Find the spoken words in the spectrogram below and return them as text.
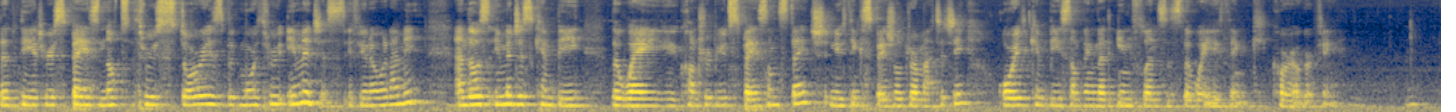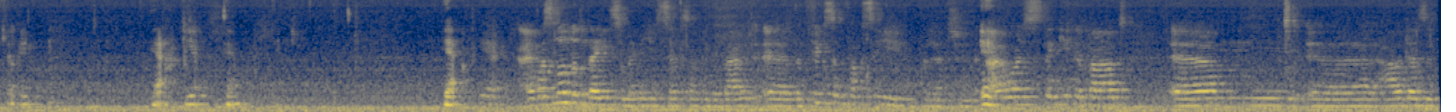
the theater space, not through stories, but more through images, if you know what I mean. And those images can be the way you contribute space on stage and you think spatial dramaturgy, or it can be something that influences the way you think choreography. Mm. Okay. Yeah. Yeah. Yeah. Yeah, I was a little bit late, so maybe you said something about it. Uh, the Fix and Foxy collection. Yeah. I was thinking about um, uh, how does it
